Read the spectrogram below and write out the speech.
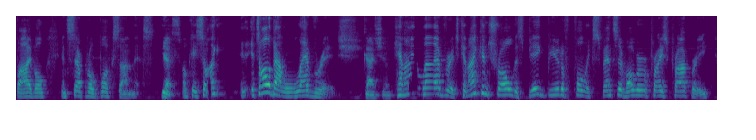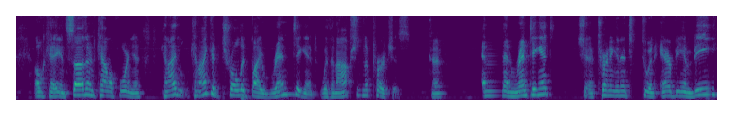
Bible, and several books on this. yes, Okay, so I, it's all about leverage. gotcha. Can I leverage? Can I control this big, beautiful, expensive, overpriced property? Okay, in Southern California, can I, can I control it by renting it with an option to purchase? Okay. And then renting it, turning it into an Airbnb,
